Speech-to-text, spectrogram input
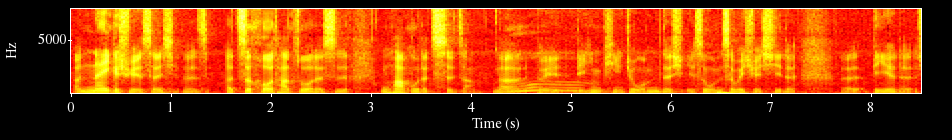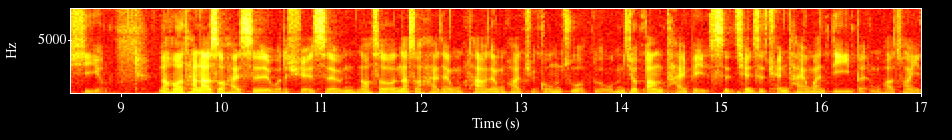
呃，那个学生，呃呃，之后他做的是文化部的次长。那对李应平，就我们的也是我们社会学系的，呃，毕业的系友。然后他那时候还是我的学生，那时候那时候还在他在文化局工作，我们就帮台北市，全是全台湾第一本文化创意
